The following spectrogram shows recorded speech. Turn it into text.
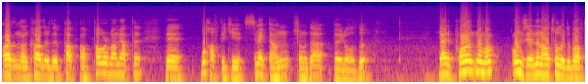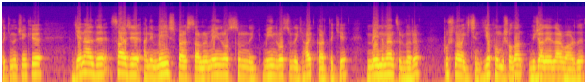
Ardından kaldırdı. Pop up powerbomb yaptı. Ve bu haftaki SmackDown'un sonu da böyle oldu. Yani puanlamam 10 üzerinden 6 olurdu bu haftakinde. Çünkü genelde sadece hani main superstarları, main roster'daki, main roster'daki high card'daki main eventer'ları pushlamak için yapılmış olan mücadeleler vardı.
